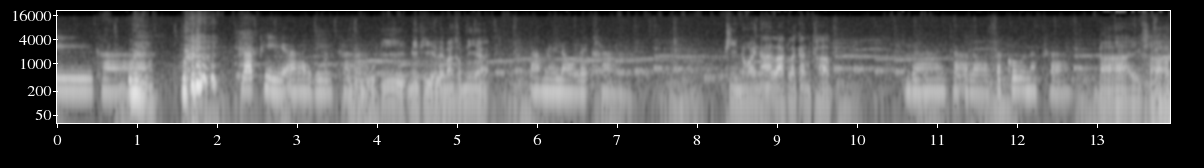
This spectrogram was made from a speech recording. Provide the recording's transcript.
ดีคะอุ๊ย รับผีอะไรดีคะโอ้โหพี่มีผีอะไรบ้างครับเนี่ย ตามเมนูเลยค่ะ ผีน้อยน่ารักแล้วกันครับ ได้ค่ะรอสักครู่นะคะ ได้ครับ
